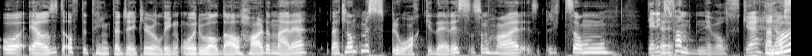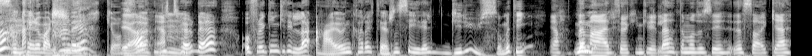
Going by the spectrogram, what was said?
Og jeg har også ofte tenkt at J.K. Rowling og Roald Dahl har den derre Det er et eller annet med språket deres som har litt sånn De er litt fandenivoldske. Ja, og tør å være litt mørke også. Ja, de tør det. Og frøken Krille er jo en karakter som sier helt grusomme ting. Ja, Men- Hvem er frøken Krille? Det må du si. Det sa ikke jeg.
